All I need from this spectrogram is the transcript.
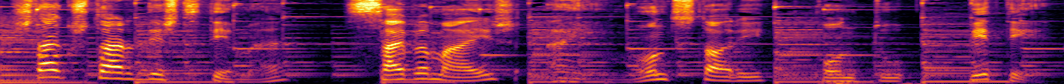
Está a gostar deste tema? Saiba mais em montessori.pt.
